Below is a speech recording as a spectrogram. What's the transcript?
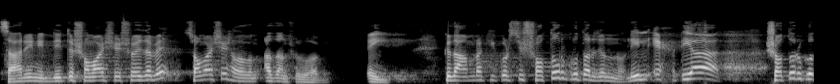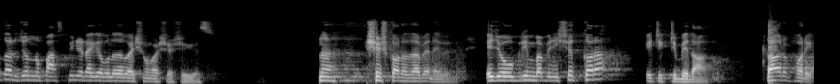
সাহারি নির্দিষ্ট সময় শেষ হয়ে যাবে, সময় শেষ আজান- শুরু হবে। এই। কিন্তু আমরা কি করছি? সতর্কতার জন্য। লিল এহতিয়াত। সতর্কতার জন্য পাঁচ মিনিট আগে বলে দেবে সময় শেষ হয়ে গেছে। না, শেষ করা যাবে না এই যে অগ্রিম ভাবে নিষেধ করা, এটি একটি বেদাত। তারপরে,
